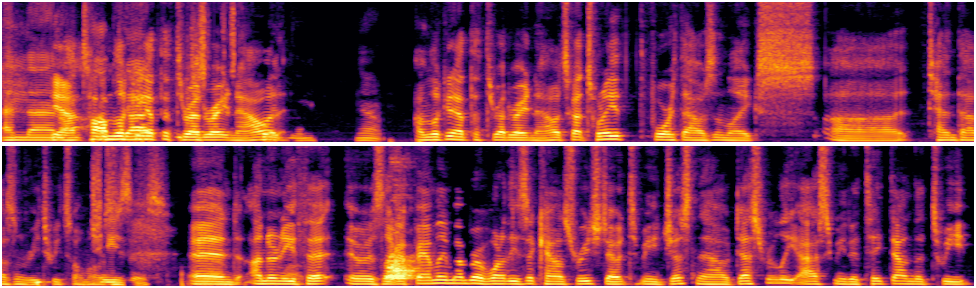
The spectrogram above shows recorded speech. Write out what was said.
And then Yeah, on top I'm of looking that, at the thread right now, destroyed them. I'm looking at the thread right now. It's got 24,000 likes, uh, 10,000 retweets almost. Jesus. And underneath it, it was like a family member of one of these accounts reached out to me just now, desperately asked me to take down the tweet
